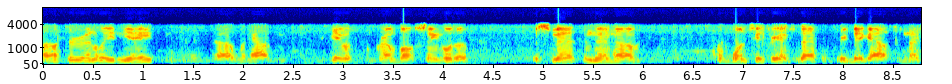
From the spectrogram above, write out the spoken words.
uh, threw in the lead in the eighth and uh, went out and gave a ground ball single to, to Smith and then um, one two three after that for three big outs and nice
